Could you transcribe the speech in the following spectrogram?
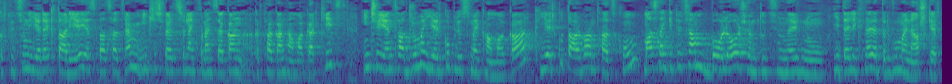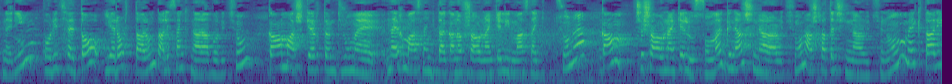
կրթությունը 3 տարի է, ես բացատրեմ, մի քիչ վերցրել ենք ֆրանսիական կրթական համակարգից, ինչը ենթադրում է 2+1 համակարգ, երկու տարվա ընթացքում մասնագիտության բոլոր հմտություններն ու գիտելիքները տրվում են աշկերտներին, որից հետո երրորդ տարում տալիս ենք հնարավորություն կամ աշկերտը ընտրում է նեղ մասնագիտականով շարունակել իր մասնագիտությունը կամ չշարունակել ուսումը, գնալ շինարարություն, աշխատել շինարարությունում 1 տարի,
